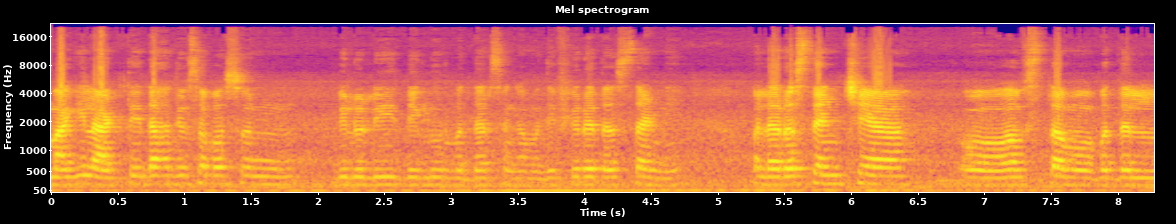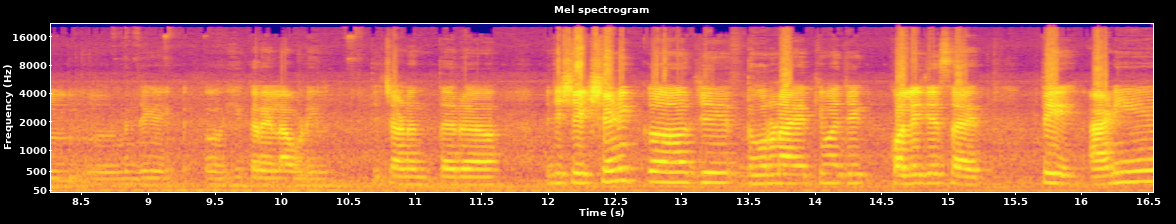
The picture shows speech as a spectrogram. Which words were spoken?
मागील आठ ते दहा दिवसापासून बिलोली देगलूर मतदारसंघामध्ये फिरत असताना मला रस्त्यांच्या अवस्थाबद्दल म्हणजे हे करायला आवडेल. त्याच्यानंतर म्हणजे शैक्षणिक जे धोरण आहेत किंवा जे कॉलेजेस आहेत ते आणि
